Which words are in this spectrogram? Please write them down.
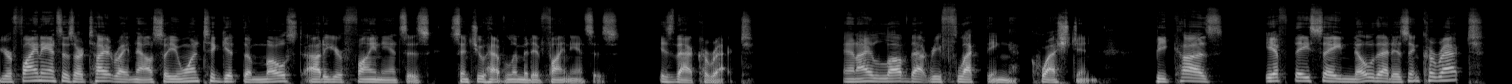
your finances are tight right now, so you want to get the most out of your finances since you have limited finances. Is that correct? And I love that reflecting question because if they say, no, that isn't correct,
